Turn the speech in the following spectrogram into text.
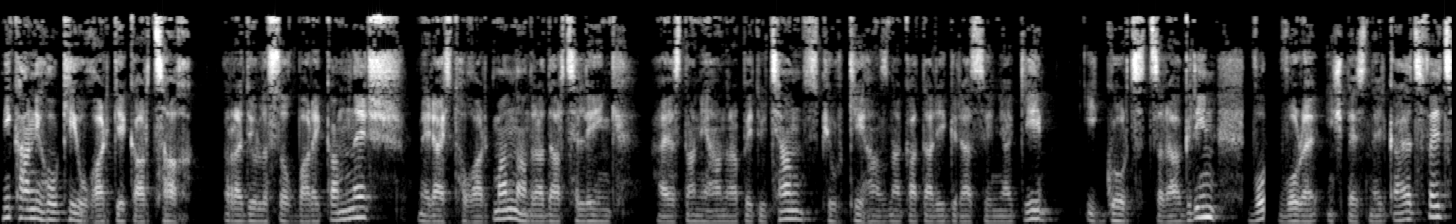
մի քանի հոգի ուղարկեք Արցախ։ Ռադիո լսող բարեկամներ, մեր այս թողարկմանն անդրադարձել էինք Հայաստանի Հանրապետության Սփյուռքի հանձնակատարի գրասենյակի իգործ ծրագրին, որը, ինչպես ներկայացվեց,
